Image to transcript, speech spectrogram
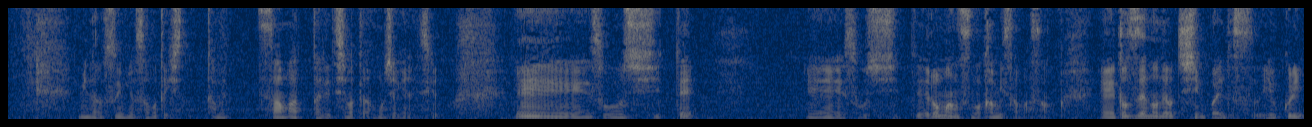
みんなの睡眠を妨げため妨げてしまったら申し訳ないんですけど。えー、そしてえー、そしてロマンスの神様さん、えー突然の寝落ち心配です。ゆっくりいっ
